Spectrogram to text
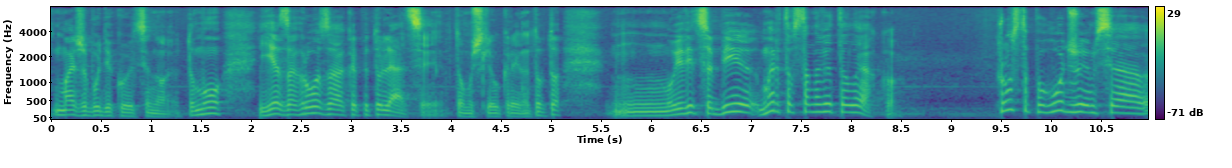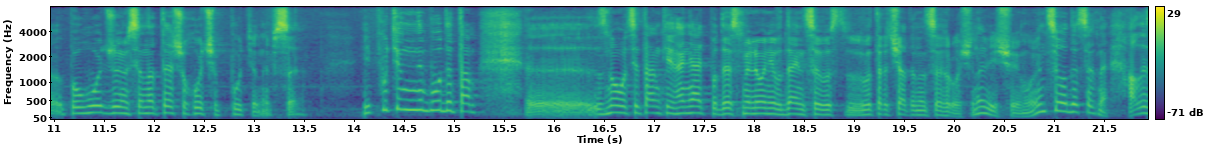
майже будь-якою ціною. Тому є загроза капітуляції, в тому числі України. Тобто, уявіть собі, мир то встановити легко. Просто погоджуємося, погоджуємося на те, що хоче Путін, і все. І Путін не буде там е, знову ці танки ганять по 10 мільйонів в день це витрачати на це гроші. Навіщо йому? Він цього досягне. Але,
